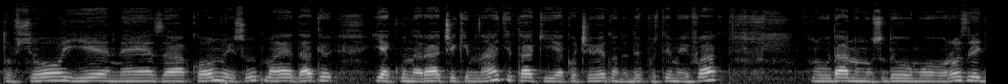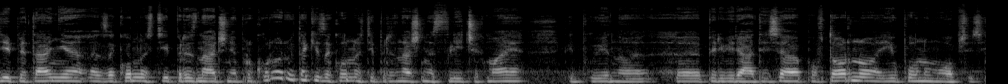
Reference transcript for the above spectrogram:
то все є незаконно, і суд має дати як у нарадчій кімнаті, так і як очевидно недопустимий факт у даному судовому розгляді питання законності призначення прокурорів, так і законності призначення слідчих має відповідно е, перевірятися повторно і в повному обсязі.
